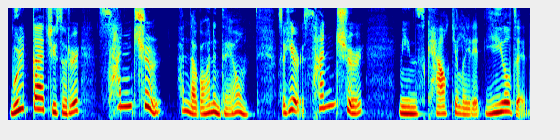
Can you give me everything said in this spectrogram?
물가 지수를 산출한다고 하는데요. So here, 산출 means calculated, yielded.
